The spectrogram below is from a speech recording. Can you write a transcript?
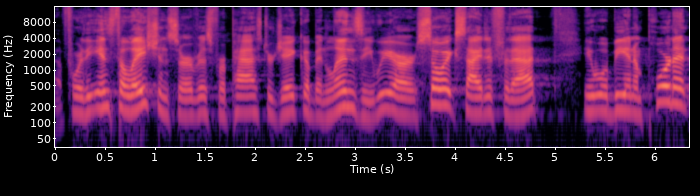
uh, for the installation service for Pastor Jacob and Lindsay. We are so excited for that. It will be an important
